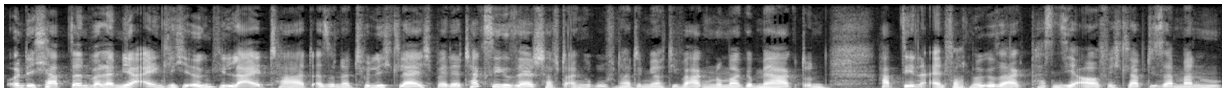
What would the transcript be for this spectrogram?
Und ich habe dann, weil er mir eigentlich irgendwie leid tat, also natürlich gleich bei der Taxigesellschaft angerufen, hatte mir auch die Wagennummer gemerkt und habe denen einfach nur gesagt, passen Sie auf, ich glaube, dieser Mann,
